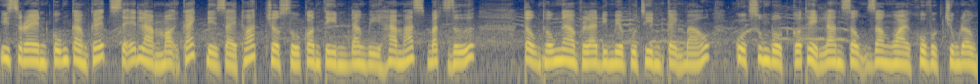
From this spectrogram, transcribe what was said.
Israel cũng cam kết sẽ làm mọi cách để giải thoát cho số con tin đang bị Hamas bắt giữ. Tổng thống Nga Vladimir Putin cảnh báo cuộc xung đột có thể lan rộng ra ngoài khu vực Trung Đông.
